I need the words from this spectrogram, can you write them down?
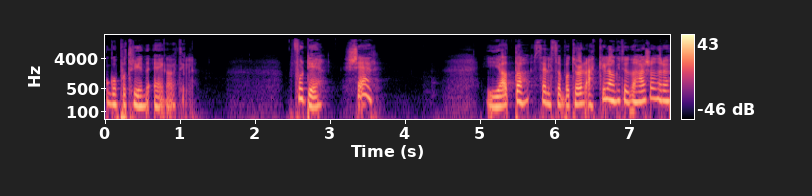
og går på trynet en gang til. For det skjer. Ja da, selvsabotøren er ikke langt unna her, skjønner du.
